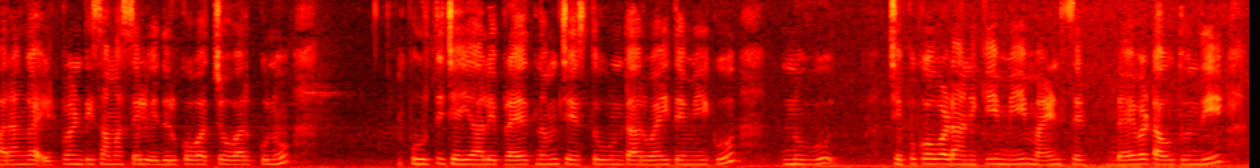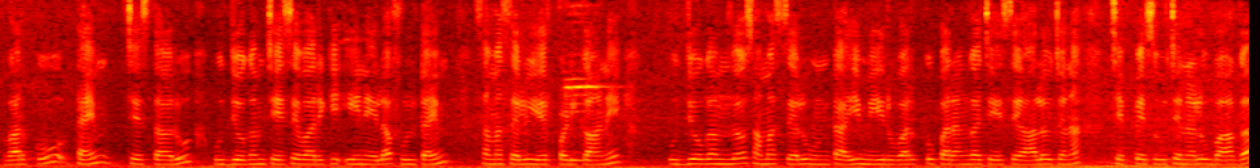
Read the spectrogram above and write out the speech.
పరంగా ఎటువంటి సమస్యలు ఎదుర్కోవచ్చో వర్క్ను పూర్తి చేయాలి ప్రయత్నం చేస్తూ ఉంటారు. అయితే మీకు నువ్వు చెప్పుకోవడానికి మీ మైండ్ సెట్ డైవర్ట్ అవుతుంది. వర్క్ టైం చేస్తారు. ఉద్యోగం చేసేవారికి ఈ నెల ఫుల్ టైం సమస్యలు ఏర్పడి కానీ ఉద్యోగంలో సమస్యలు ఉంటాయి. మీరు వర్క్ పరంగా చేసే ఆలోచన చెప్పే సూచనలు బాగా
